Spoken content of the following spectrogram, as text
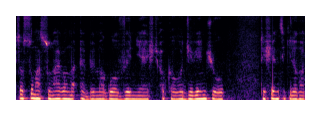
co summa summarum e, by mogło wynieść około 9 tysięcy kWh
